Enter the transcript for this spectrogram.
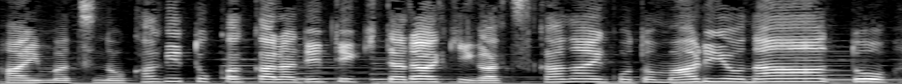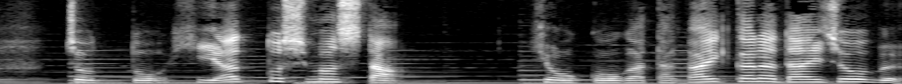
松明の影とかから出てきたら気がつかないこともあるよなぁとちょっとヒヤッとしました。標高が高いから大丈夫。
